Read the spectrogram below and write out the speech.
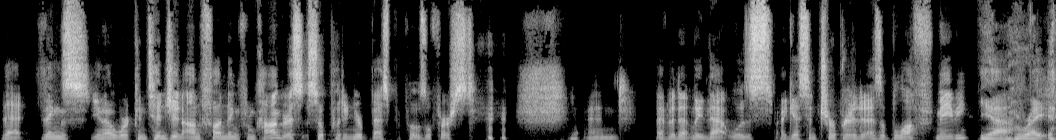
that things you know were contingent on funding from congress so put in your best proposal first. And evidently that was, I guess, interpreted as a bluff, maybe. Yeah, right.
